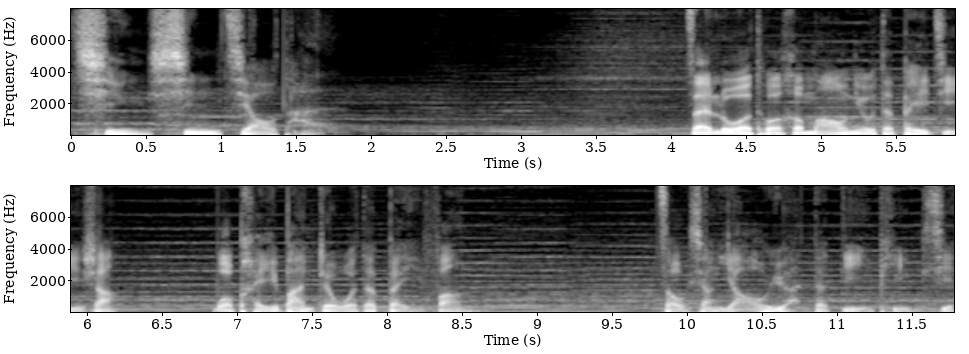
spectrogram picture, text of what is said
倾心交谈。在骆驼和牦牛的背脊上，我陪伴着我的北方，走向遥远的地平线。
